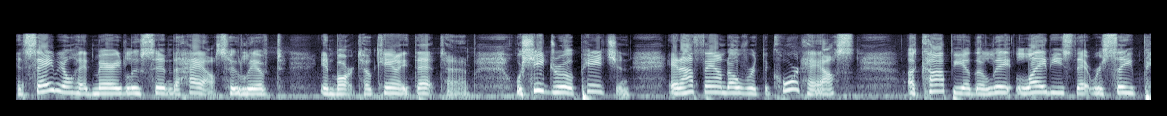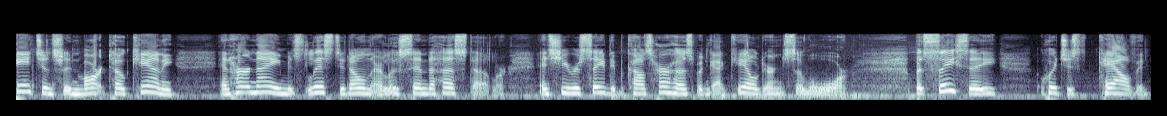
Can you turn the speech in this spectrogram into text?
And Samuel had married Lucinda House, who lived in Bartow County at that time. Well, she drew a pension, and I found over at the courthouse a copy of the ladies that received pensions in Bartow County, and her name is listed on there, Lucinda Hustutler, and she received it because her husband got killed during the Civil War. But Cece, which is Calvin,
